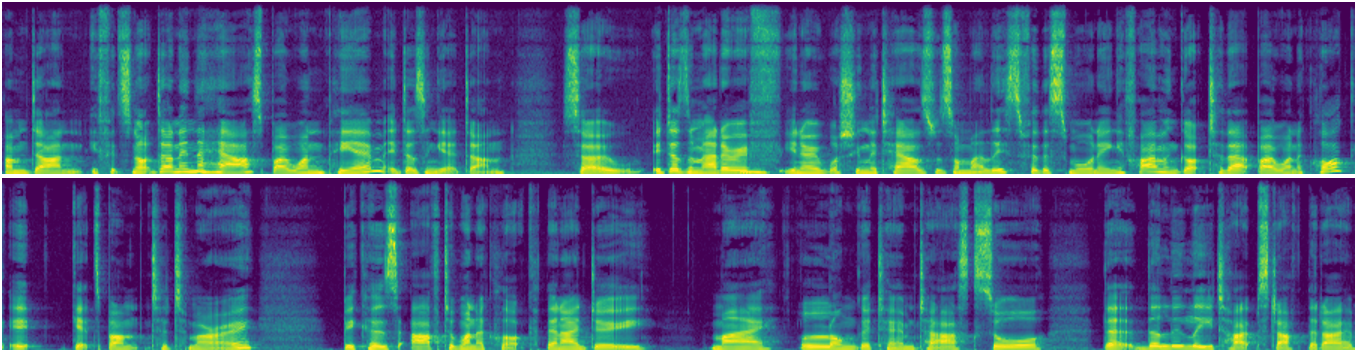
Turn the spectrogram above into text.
I'm done. If it's not done in the house by 1 p.m., it doesn't get done. So it doesn't matter if, mm. you know, washing the towels was on my list for this morning. If I haven't got to that by one o'clock, it gets bumped to tomorrow because after one o'clock, then I do my longer term tasks or the, the lily type stuff that I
